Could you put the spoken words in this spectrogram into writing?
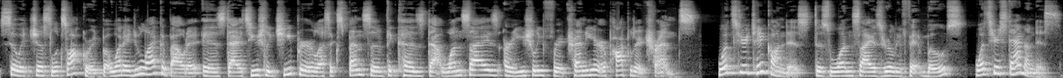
So it just looks awkward. But what I do like about it is that it's usually cheaper or less expensive because that one size are usually for trendier or popular trends. What's your take on this? Does one size really fit most? What's your stand on this?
